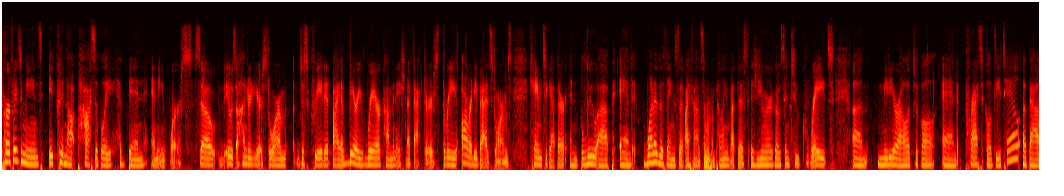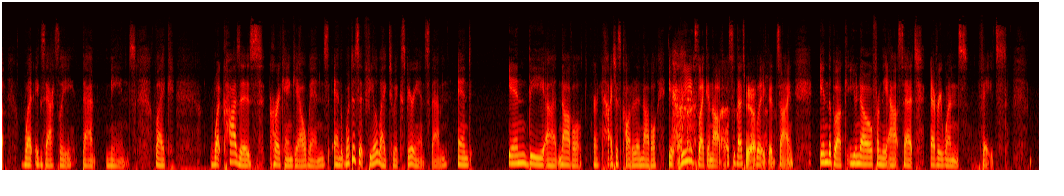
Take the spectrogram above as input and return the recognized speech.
perfect means it could not possibly have been any worse. So it was a hundred year storm just created by a very rare combination of factors. Three already bad storms came together and blew up. And one of the things that I found so compelling about this is Junger goes into great um, meteorological and practical detail about what exactly that means. Like, what causes hurricane gale winds and what does it feel like to experience them and in the uh, novel or i just called it a novel it reads like a novel so that's Yeah. probably a good sign in the book you know from the outset everyone's fates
